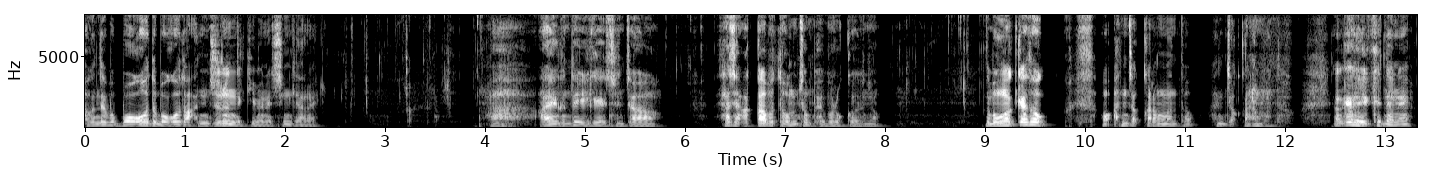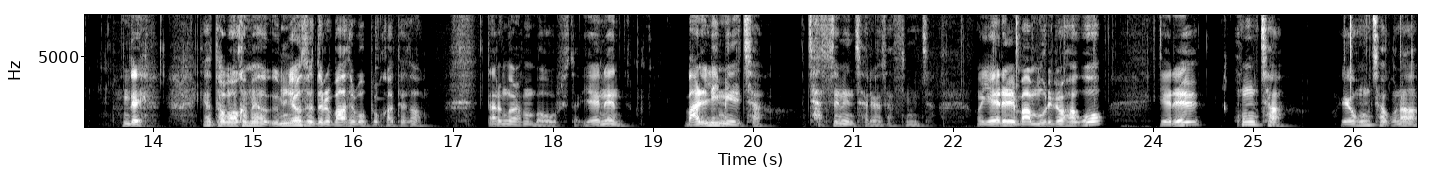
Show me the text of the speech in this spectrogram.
와 근데 뭐 먹어도 먹어도 안 주는 느낌이네 신기하네. 아 아니 근데 이게 진짜 사실 아까부터 엄청 배불렀거든요. 근데 뭔가 계속 어, 한 젓가락만 더? 한 젓가락만 더? 그냥 계속 이렇게 되네. 근데 그냥 더 먹으면 음료수들을 맛을 못 볼 것 같아서 다른 걸 한번 먹어봅시다. 얘는 말리밀차 자스민차래요 자스민차. 어, 얘를 마무리로 하고 얘를 홍차. 얘가 홍차구나.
